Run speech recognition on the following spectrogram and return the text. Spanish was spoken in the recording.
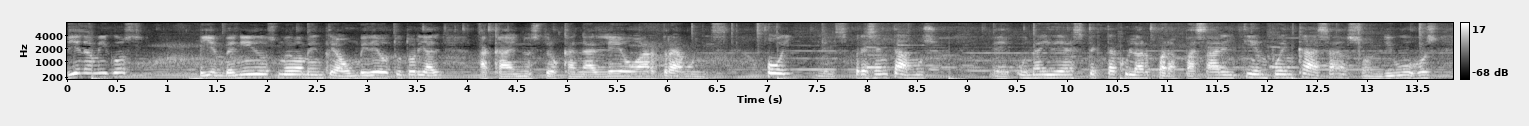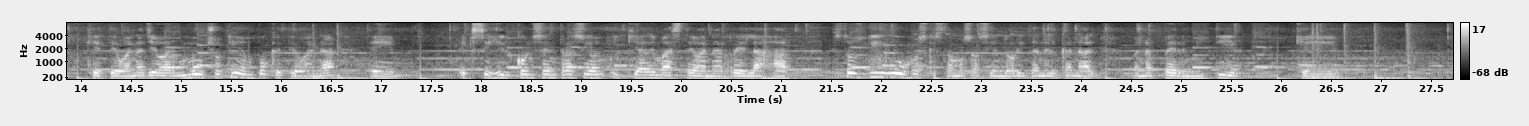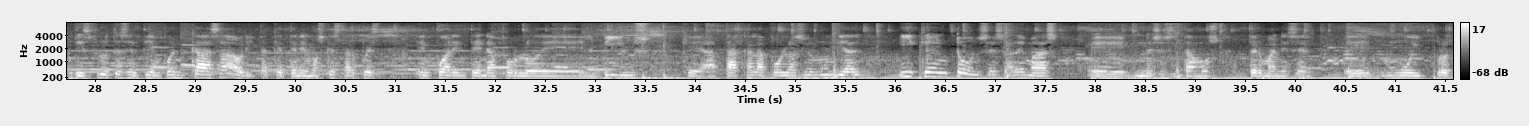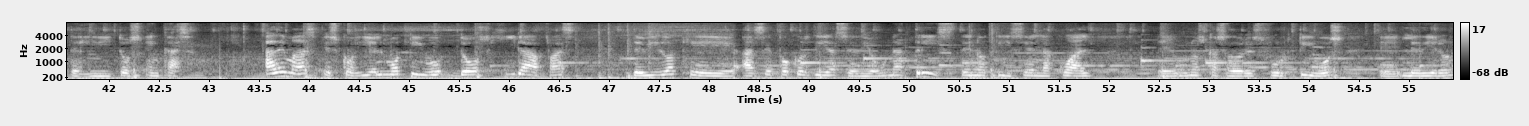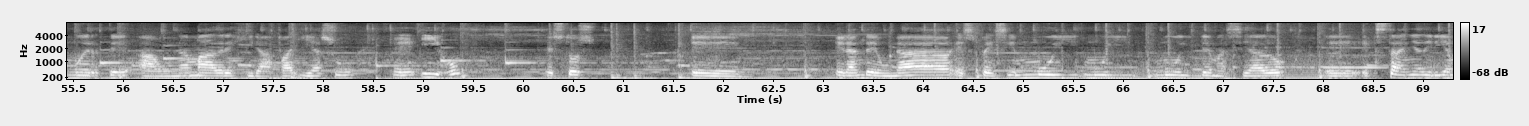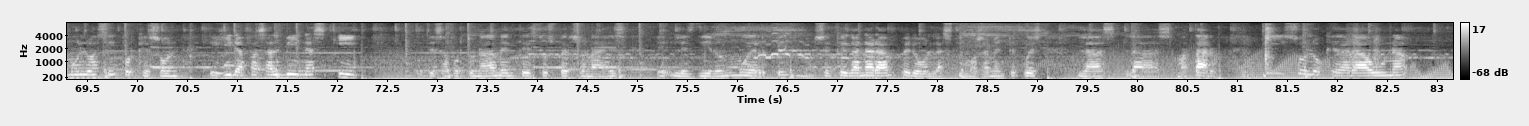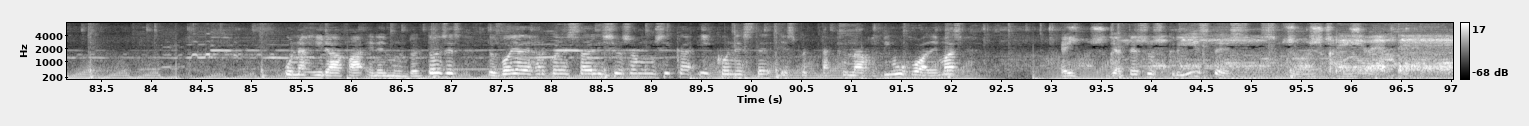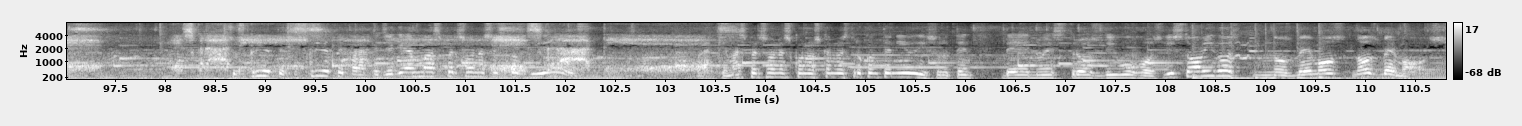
Bien amigos, bienvenidos nuevamente a un video tutorial acá en nuestro canal Leo Art. Hoy les presentamos eh, una idea espectacular para pasar el tiempo en casa. Son dibujos que te van a llevar mucho tiempo, que te van a eh, exigir concentración y que además te van a relajar. Estos dibujos que estamos haciendo ahorita en el canal van a permitir que disfrutes el tiempo en casa ahorita que tenemos que estar pues en cuarentena por lo del virus que ataca a la población mundial y que entonces además eh, necesitamos permanecer eh, muy protegiditos en casa. Además escogí el motivo dos jirafas debido a que hace pocos días se dio una triste noticia en la cual eh, unos cazadores furtivos eh, le dieron muerte a una madre jirafa y a su eh, hijo. Estos eh, eran de una especie muy, muy, muy demasiado extraña, diríamoslo así, porque son jirafas albinas y desafortunadamente estos personajes les dieron muerte, no sé qué ganarán, pero lastimosamente pues las, las mataron. Y solo quedará una una jirafa en el mundo. Entonces los voy a dejar con esta deliciosa música y con este espectacular dibujo. Además, hey, ya te suscribiste. Suscríbete. Es gratis. Suscríbete, suscríbete para que lleguen a más personas estos Es videos. gratis. Para que más personas conozcan nuestro contenido y disfruten de nuestros dibujos. ¿Listo amigos? Nos vemos, nos vemos.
